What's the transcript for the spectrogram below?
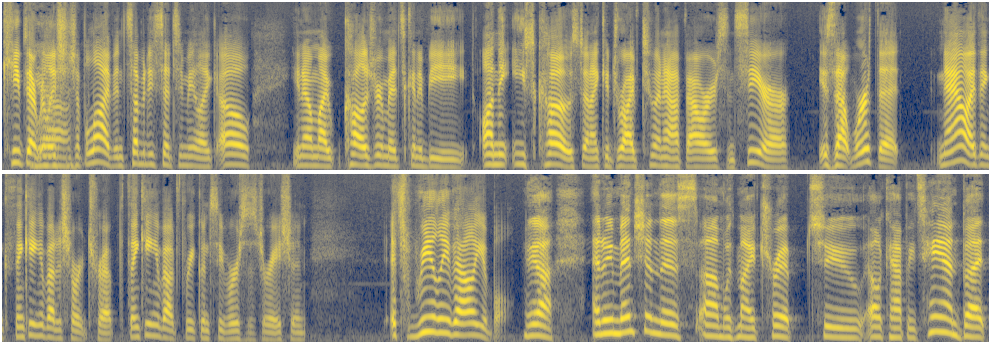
keep that yeah. relationship alive. And somebody said to me, like, oh, you know, my college roommate's going to be on the East Coast and I could drive two and a half hours and see her. Is that worth it? Now I think thinking about a short trip, thinking about frequency versus duration, it's really valuable. Yeah. And we mentioned this um, with my trip to El Capitan, but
